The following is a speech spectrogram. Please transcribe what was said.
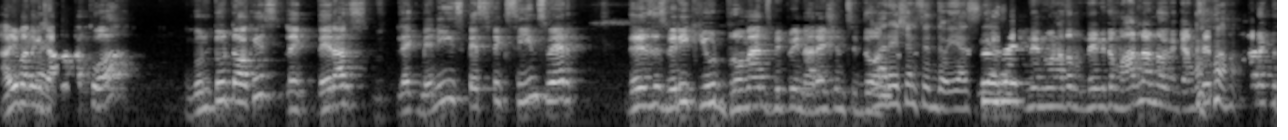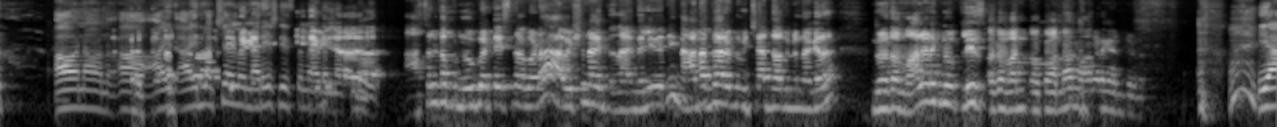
అది మనకి Right. చాలా తక్కువ Guntur talk is like there are like many specific scenes where there is this very cute bromance between Naresh and Sidhu. Naresh and Sidhu, yes. నేను ఇది మాట్లాడిన ఒక గంట అవునవును ఐదు లక్షల్లో నరేష్ తీసుకున్నాడు అసలు డబ్బు నువ్వు కొట్టేసినా కూడా ఆ విషయం నాకు నాకు తెలియదని నా డబ్బు నువ్వు ఇచ్చేద్దాం అనుకున్నావు కదా నువ్వు మాట్లాడకు నువ్వు ప్లీజ్ ఒక వన్ ఒక వన్ అవర్ మాట్లాడగంటాడు యా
